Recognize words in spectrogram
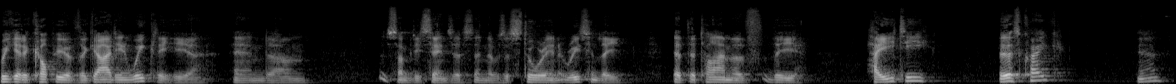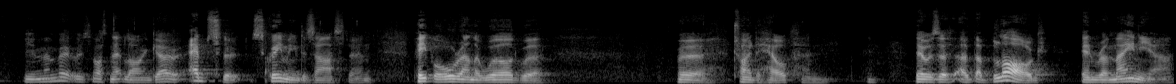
We get a copy of the Guardian Weekly here, and um, somebody sends us, and there was a story in it recently at the time of the Haiti earthquake. Yeah, you remember? It was, wasn't that long ago. Absolute screaming disaster, and people all around the world were were trying to help. And there was a, a, a blog in Romania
